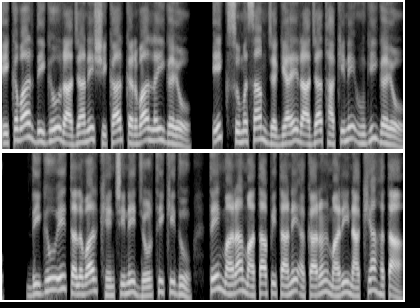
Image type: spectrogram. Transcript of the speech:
એકવાર દીઘો રાજાને શિકાર કરવા લઈ ગયો. એક સુમસામ જગ્યાએ રાજા થાકીને ઊંઘી ગયો. દીઘુએ તલવાર ખેંચીને જોરથી કીધું, તે મારા માતાપિતાને અકારણ મારી નાખ્યા હતા.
